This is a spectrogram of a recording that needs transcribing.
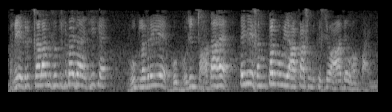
भले दृक्षाला में संतुष्ट बैठा है ठीक है भूख लग रही है वो भोजन चाहता है लेकिन ये संकल्प भी आकाश में जो आ जाए हम पाएँगे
